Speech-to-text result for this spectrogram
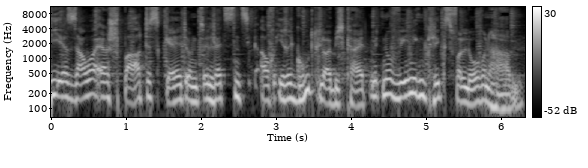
die ihr sauer erspartes Geld und letztens auch ihre Gutgläubigkeit mit nur wenigen Klicks verloren haben.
